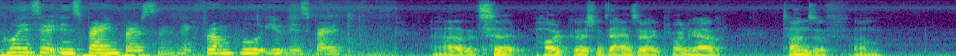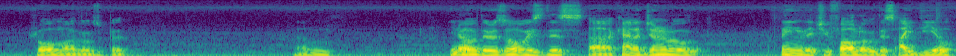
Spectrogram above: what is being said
Who is your inspiring person? Like from who you inspired? Uh, that's a hard question to answer. I probably have tons of um, role models, but um, you know, there's always this uh, kind of general thing that you follow, this ideal,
